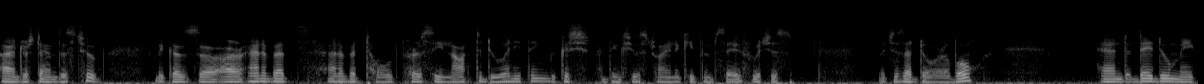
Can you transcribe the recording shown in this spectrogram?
I understand this too because uh, our Annabeth Annabeth told Percy not to do anything because she, I think she was trying to keep him safe, which is which is adorable. And they do make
